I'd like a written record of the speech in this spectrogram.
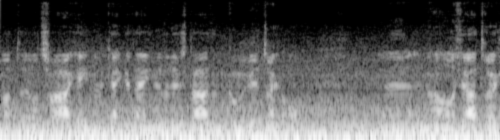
wat, wat zwaar ging. Dan kijk ik uiteindelijk naar het resultaat en dan kom je weer terug op een half jaar terug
